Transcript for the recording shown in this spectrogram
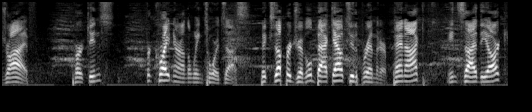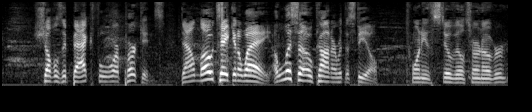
Drive. Perkins for Kreitner on the wing towards us. Picks up her dribble, back out to the perimeter. Pennock inside the arc, shovels it back for Perkins. Down low, taken away. Alyssa O'Connor with the steal. 20th Steelville turnover.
